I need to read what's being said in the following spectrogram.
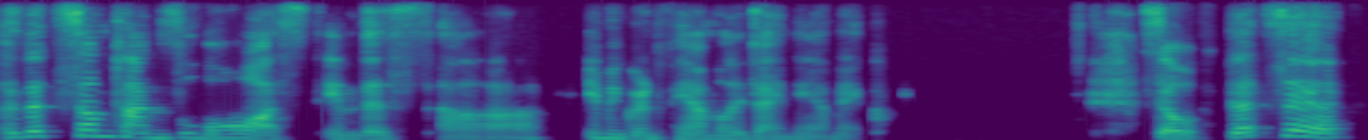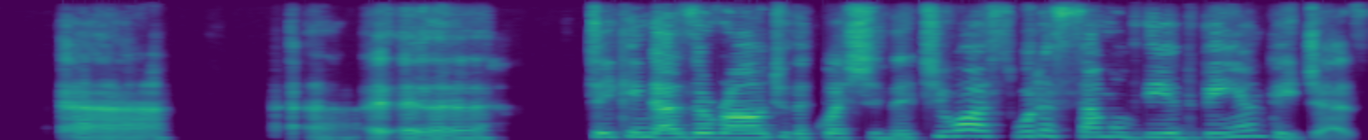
that's sometimes lost in this uh, immigrant family dynamic. So that's a, a, a, taking us around to the question that you asked what are some of the advantages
